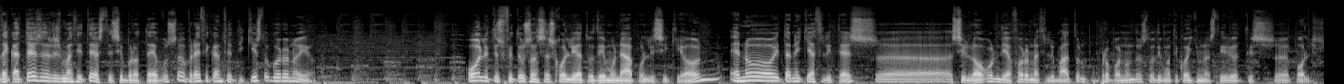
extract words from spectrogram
14 μαθητές στη συμπρωτεύουσα βρέθηκαν θετικοί στον κορονοϊό. Όλοι τους φοιτούσαν σε σχολεία του Δήμου Νεάπολης Οικειών, ενώ ήταν και αθλητές ε, συλλόγων διαφόρων αθλημάτων που προπονούνταν στο Δημοτικό Γυμναστήριο της ε, πόλης.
